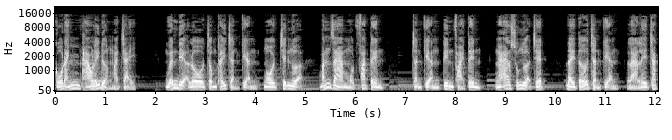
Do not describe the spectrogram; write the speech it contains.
cố đánh tháo lấy đường mà chạy nguyễn địa lô trông thấy trần kiện ngồi trên ngựa, bắn ra một phát tên. Trần kiện tin phải tên, ngã xuống ngựa chết. Đầy tớ trần kiện là lê chắc,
